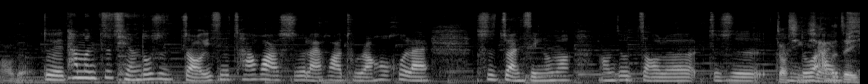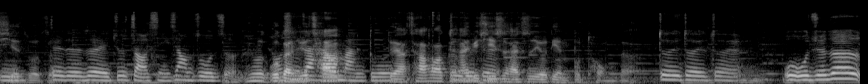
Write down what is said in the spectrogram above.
好的。对他们之前都是找一些插画师来画图，然后后来是转型了吗？然后就找了就是找形象的这些作者对对对，就找形象作者。因为我感觉还蛮多，对啊，插画跟 IP 对其实还是有点不同的。对对对，嗯我我觉得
